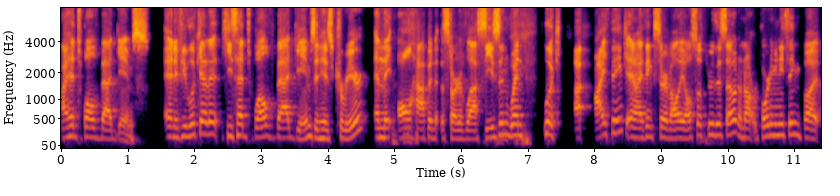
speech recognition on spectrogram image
I had 12 bad games. And if you look at it, he's had 12 bad games in his career, and they mm-hmm. all happened at the start of last season. When, look, I, I think, and I think Saravalli also threw this out. I'm not reporting anything, but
